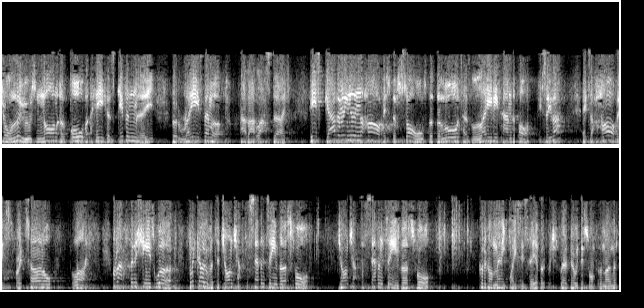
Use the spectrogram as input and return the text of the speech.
shall lose none of all that he has given me, but raise them up at that last day. He's gathering in the harvest of souls that the Lord has laid his hand upon. You see that? It's a harvest for eternal life. About finishing his work? Flick over to John chapter 17, verse 4. John chapter 17, verse 4. Could have gone many places here, but we should go with this one for the moment.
